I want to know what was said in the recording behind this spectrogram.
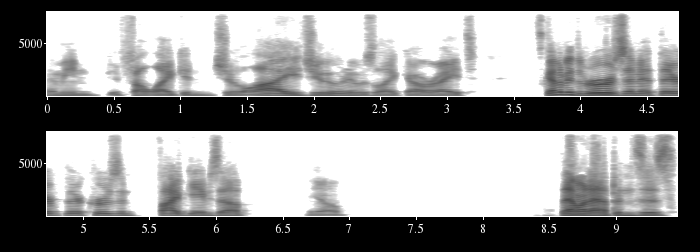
I mean, it felt like in July, June, it was like, all right, it's gonna be the Brewers in it. They're they're cruising five games up. You know. Then what happens is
